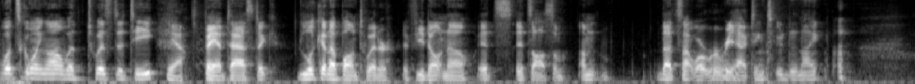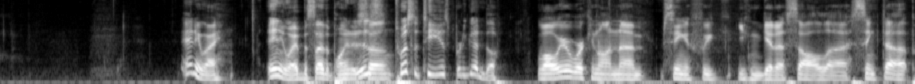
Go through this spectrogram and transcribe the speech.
what's going on with Twisted Tea? Yeah. fantastic. Look it up on Twitter if you don't know. It's it's awesome. I'm. That's not what we're reacting to tonight. Anyway, anyway, beside the point, it is So- Twisted Tea is pretty good though. while we were working on um, seeing if we you can get us all uh, synced up,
